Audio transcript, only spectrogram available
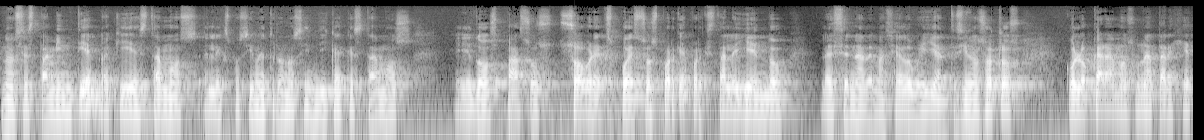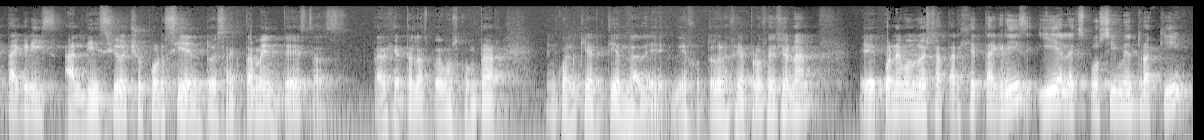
nos está mintiendo. Aquí estamos, el exposímetro nos indica que estamos eh, dos pasos sobreexpuestos. ¿Por qué? Porque está leyendo la escena demasiado brillante. Si nosotros colocáramos una tarjeta gris al 18% exactamente, estas tarjetas las podemos comprar en cualquier tienda de, fotografía profesional. Eh, ponemos nuestra tarjeta gris y el exposímetro aquí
